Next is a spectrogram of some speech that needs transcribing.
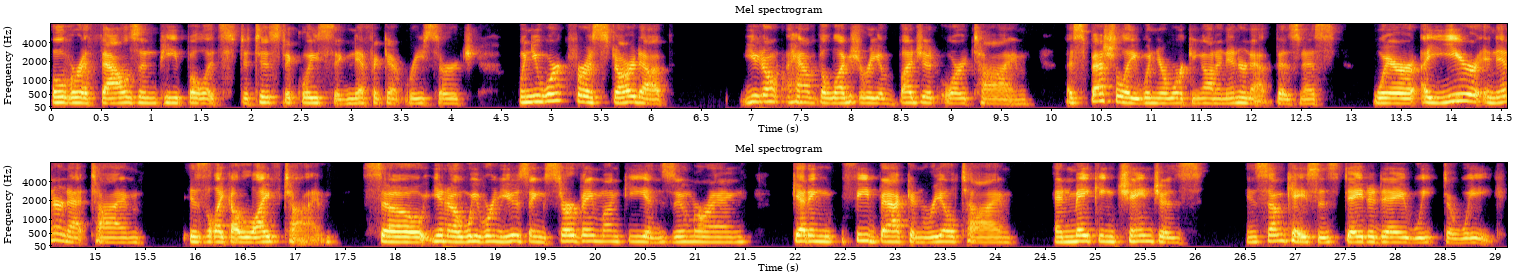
over a thousand people. It's statistically significant research. When you work for a startup, you don't have the luxury of budget or time, especially when you're working on an internet business where a year in internet time is like a lifetime. So, you know, we were using SurveyMonkey and Zoomerang, getting feedback in real time and making changes in some cases day to day, week to week.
